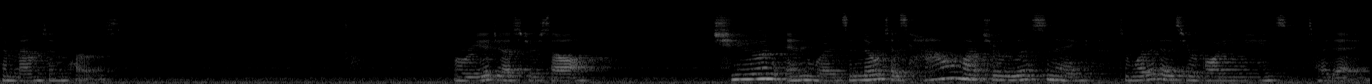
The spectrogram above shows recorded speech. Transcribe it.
to mountain pose. Readjust yourself. Tune inwards and notice how much you're listening to what it is your body needs today.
